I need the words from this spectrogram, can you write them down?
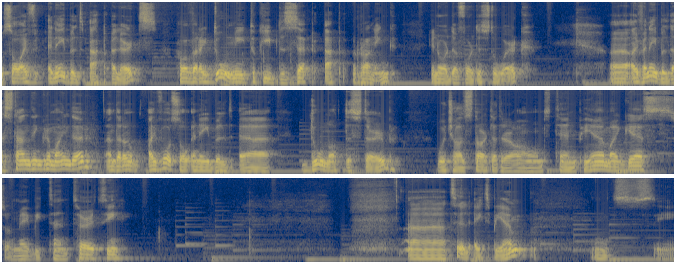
So I've enabled app alerts. However, I do need to keep the Zepp app running in order for this to work. Uh, I've enabled a standing reminder and I've also enabled a do not disturb, which I'll start at around 10 p.m. I guess, or maybe 10.30. Uh, till 8 p.m. Let's see,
